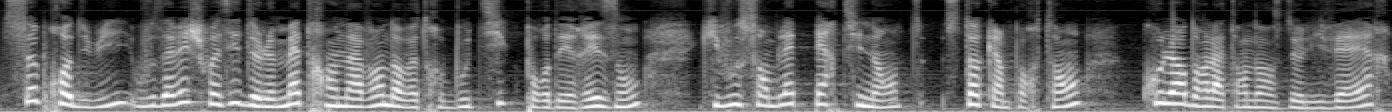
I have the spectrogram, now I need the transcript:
Ce produit, vous avez choisi de le mettre en avant dans votre boutique pour des raisons qui vous semblaient pertinentes, stock important, couleur dans la tendance de l'hiver,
